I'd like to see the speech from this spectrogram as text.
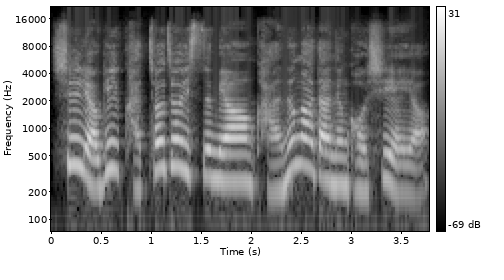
실력이 갖춰져 있으면 가능하다는 것이에요.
